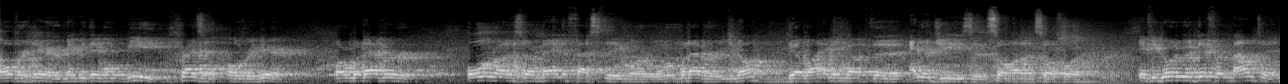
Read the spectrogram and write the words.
over here, maybe they won't be present over here. Or whatever auras are manifesting or whatever, you know? The aligning of the energies and so on and so forth. If you go to a different mountain,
